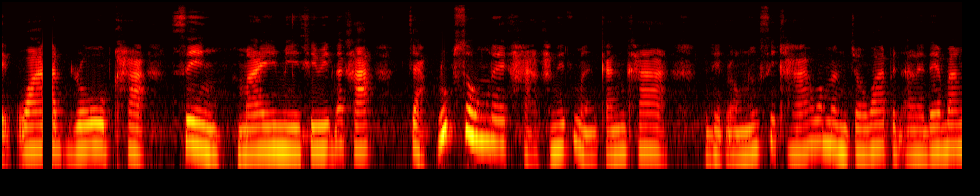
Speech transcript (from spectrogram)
ด็กๆวาดรูปค่ะ สิ่งไม่มีชีวิตนะคะ จากรูปทรงเลยค่ะ คณิตเหมือนกันค่ะ เด็กๆลองนึกสิคะว่ามันจะวาดเป็นอะไรได้บ้าง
